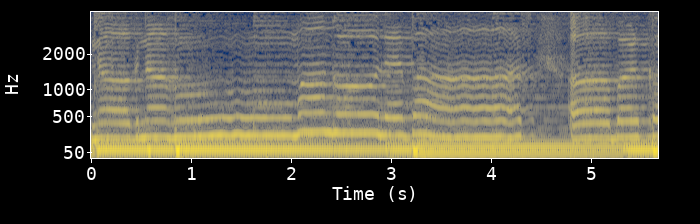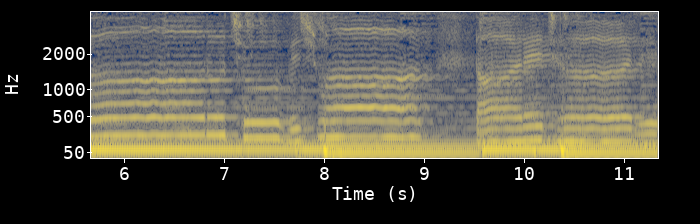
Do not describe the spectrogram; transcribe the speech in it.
નગ્ન હું માંગો લે બાસ. અબળ કરું છું વિશ્વાસ. તારે ઝરે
